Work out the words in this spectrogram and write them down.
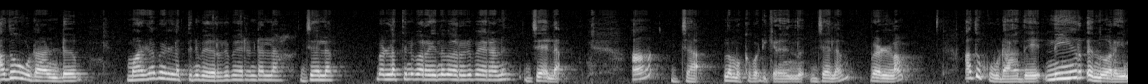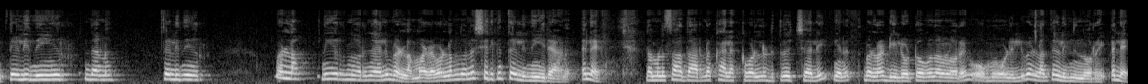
അതുകൂടാണ്ട് മഴവെള്ളത്തിന് വേറൊരു പേരുണ്ടല്ലോ ജലം. വെള്ളത്തിന് പറയുന്ന വേറൊരു പേരാണ് ജലം. ആ ജ നമുക്ക് പഠിക്കണം ഇന്ന്. ജലം വെള്ളം. അതുകൂടാതെ നീർ എന്ന് പറയും. തെളിനീർ എന്താണ്? തെളിനീർ. വെള്ളം നീർ എന്ന് പറഞ്ഞാലും വെള്ളം. മഴവെള്ളം എന്ന് പറഞ്ഞാൽ ശരിക്കും തെളിനീരാണ് അല്ലേ? നമ്മൾ സാധാരണ കലക്കവെള്ളം എടുത്ത് വെച്ചാൽ ഇങ്ങനെ വെള്ളം അടിയിലോട്ട് പോകുമ്പോൾ നമ്മൾ പറയും ഓ മുകളിൽ വെള്ളം തെളിഞ്ഞെന്ന് പറയും അല്ലേ?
